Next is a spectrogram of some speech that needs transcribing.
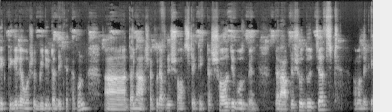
দেখতে গেলে অবশ্যই ভিডিওটা দেখে থাকুন। তাহলে আশা করি আপনি সহজ টেকনিকটা সহজে বুঝবেন। তাহলে আপনি শুধু জাস্ট আমাদেরকে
